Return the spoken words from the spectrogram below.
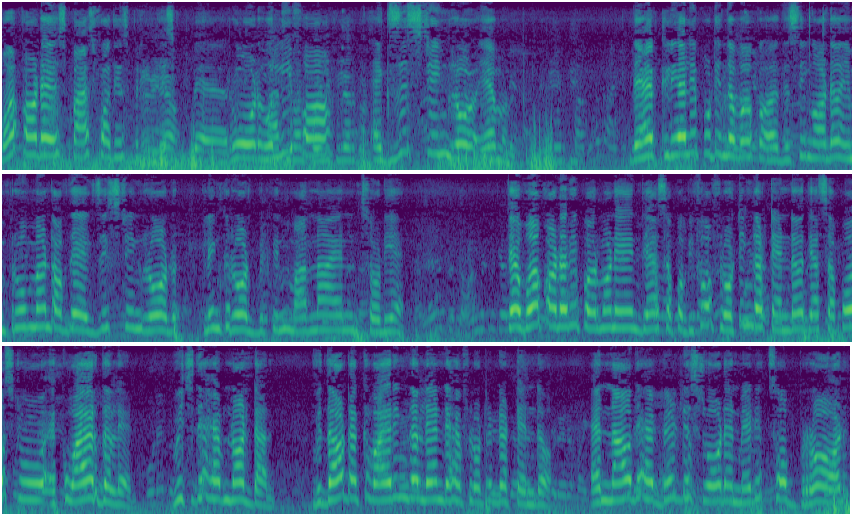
work order is passed for this this uh, road only for existing road. Yeah, they have clearly put in the work uh, this thing order improvement of the existing road link road between Marna and Sodie. Their work order is permanent. They are supposed before floating the tender, they are supposed to acquire the land, which they have not done. Without acquiring the land, they have floated the tender, and now they have built this road and made it so broad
